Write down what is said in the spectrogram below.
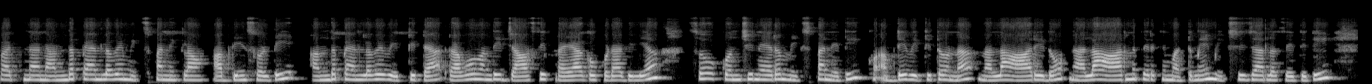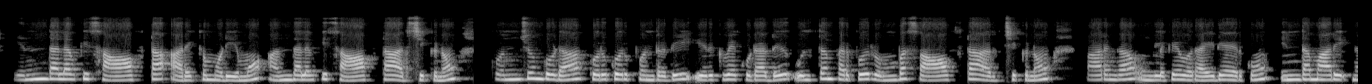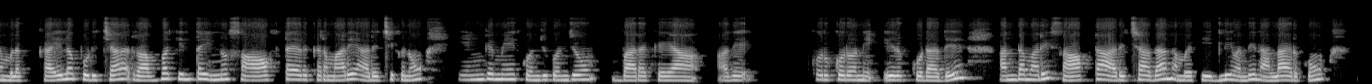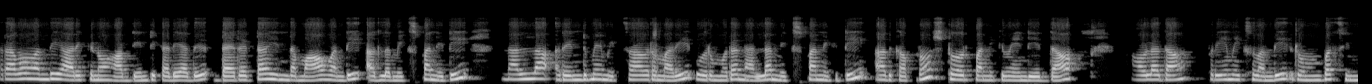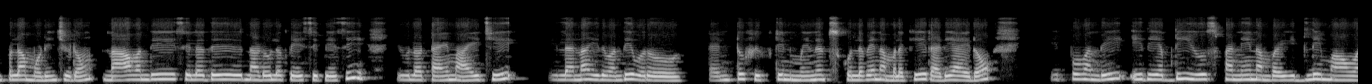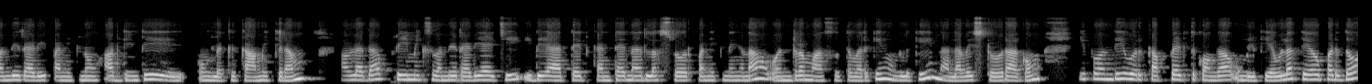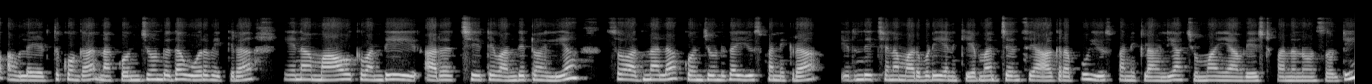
பட் நான் அந்த பேன்லவே மிக்ஸ் பண்ணிக்கலாம் அப்படின்னு சொல்லிட்டு அந்த பேன்லவே வெட்டிட்டேன். ரவை வந்து ஜாஸ்தி ஃப்ரை ஆகக்கூடாது இல்லையா? ஸோ கொஞ்ச நேரம் மிக்ஸ் பண்ணிட்டு அப்படியே விட்டுட்டோம்னா நல்லா ஆறிடும். நல்லா ஆறின பிறகு மட்டுமே மிக்ஸி ஜாரில் சேர்த்துட்டு எந்த அளவுக்கு சாஃப்டாக அரைக்க முடியுமோ அந்த அளவுக்கு சாஃப்டாக அரைச்சிக்கணும். கொஞ்சம் கூட கொறுகொறுப்புன்றது இருக்கவே கூடாது. உளுத்தம் பருப்பு ரொம்ப சாஃப்டா அரைச்சிக்கணும். பாருங்க உங்களுக்கே ஒரு ஐடியா இருக்கும். இந்த மாதிரி நம்மள கையில பிடிச்சா ரவ்வைக்கிந்த இன்னும் சாஃப்டா இருக்கிற மாதிரி அரைச்சிக்கணும். எங்குமே கொஞ்சம் கொஞ்சம் பறக்கையா அதே குறுக்குறுன்னு இருக்கக்கூடாது. அந்த மாதிரி சாஃப்டா அரிச்சாதான் நம்மளுக்கு இட்லி வந்து நல்லா இருக்கும். ரவை வந்து அரைக்கணும் அப்படின்ட்டு கிடையாது. டைரக்டா இந்த மாவு வந்து அதுல மிக்ஸ் பண்ணிட்டு நல்லா ரெண்டுமே மிக்ஸ் ஆகுற மாதிரி ஒரு முறை நல்லா மிக்ஸ் பண்ணிக்கிட்டு அதுக்கப்புறம் ஸ்டோர் பண்ணிக்க வேண்டியதுதான். அவ்வளோதான் ப்ரீமிக்ஸ் வந்து ரொம்ப சிம்பிளாக முடிஞ்சிடும். நான் வந்து சிலது நடுவில் பேசி பேசி இவ்வளோ டைம் ஆயிடுச்சு. இல்லைன்னா இது வந்து ஒரு டென் டு ஃபிஃப்டீன் மினிட்ஸ்க்குள்ளவே நம்மளுக்கு ரெடி ஆகிடும் இப்போ வந்து இது எப்படி யூஸ் பண்ணி நம்ம இட்லி மாவு வந்து ரெடி பண்ணிக்கணும் அப்படின்ட்டு உங்களுக்கு காமிக்கிறோம் அவ்வளோதான் ப்ரீமிக்ஸ் வந்து ரெடி ஆயிடுச்சு. இது ஏர்டைட் கண்டெய்னரில் ஸ்டோர் பண்ணிக்கினீங்கன்னா ஒன்றரை மாதத்து வரைக்கும் உங்களுக்கு நல்லாவே ஸ்டோர் ஆகும். இப்போ வந்து ஒரு கப் எடுத்துக்கோங்க. உங்களுக்கு எவ்வளோ தேவைப்படுதோ அவ்வளோ எடுத்துக்கோங்க. நான் கொஞ்சோண்டு தான் ஊற வைக்கிறேன். ஏன்னா மாவுக்கு வந்து அரைச்சிட்டு வந்துட்டோம் இல்லையா? ஸோ அதனால கொஞ்சோண்டு தான் யூஸ் பண்ணிக்கிறேன். இருந்துச்சுன்னா மறுபடியும் எனக்கு எமர்ஜென்சி ஆகிறப்போ யூஸ் பண்ணிக்கலாம் இல்லையா? சும்மா ஏன் வேஸ்ட் பண்ணணும்னு சொல்லிட்டு.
